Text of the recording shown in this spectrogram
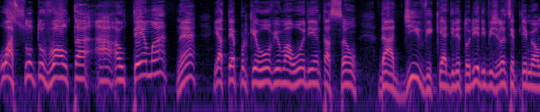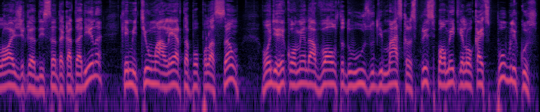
o assunto volta a, ao tema, né? E até porque houve uma orientação da DIV, que é a Diretoria de Vigilância Epidemiológica de Santa Catarina, que emitiu um alerta à população, onde recomenda a volta do uso de máscaras, principalmente em locais públicos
